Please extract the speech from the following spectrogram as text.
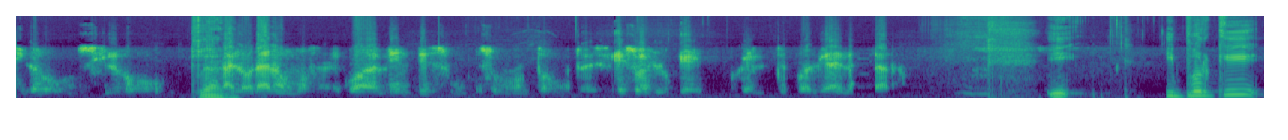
si lo, si lo valoráramos adecuadamente es un, es un montón. Entonces, eso es lo que, que te podría adelantar. ¿Y, ¿Y por qué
